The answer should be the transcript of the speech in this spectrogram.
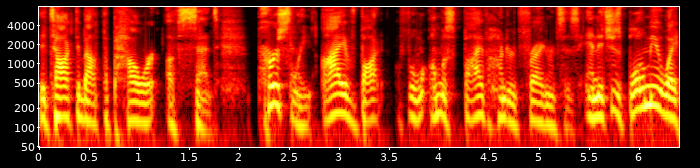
that talked about the power of scent. Personally, I've bought almost 500 fragrances and it's just blown me away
